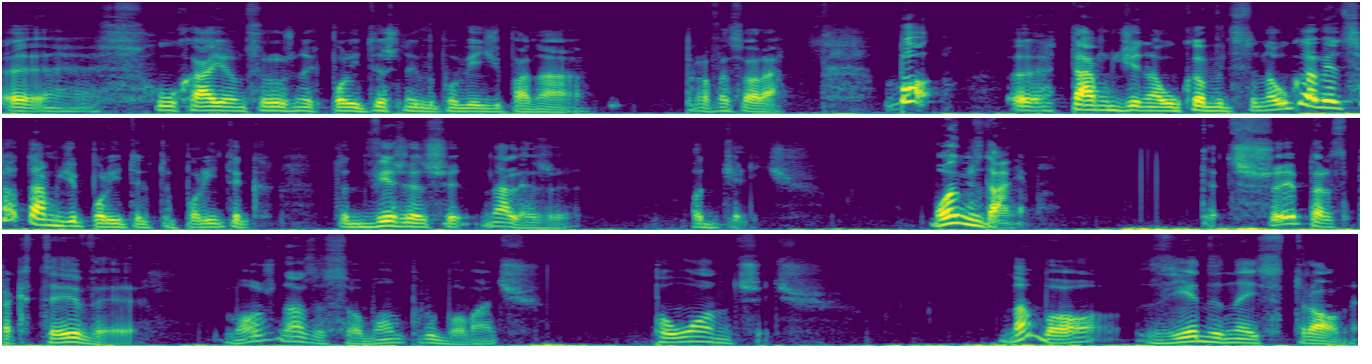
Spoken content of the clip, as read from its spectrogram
e, słuchając różnych politycznych wypowiedzi pana profesora, bo e, tam, gdzie naukowiec to naukowiec, a tam, gdzie polityk to polityk, te dwie rzeczy należy oddzielić. Moim zdaniem te trzy perspektywy można ze sobą próbować połączyć. No bo z jednej strony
